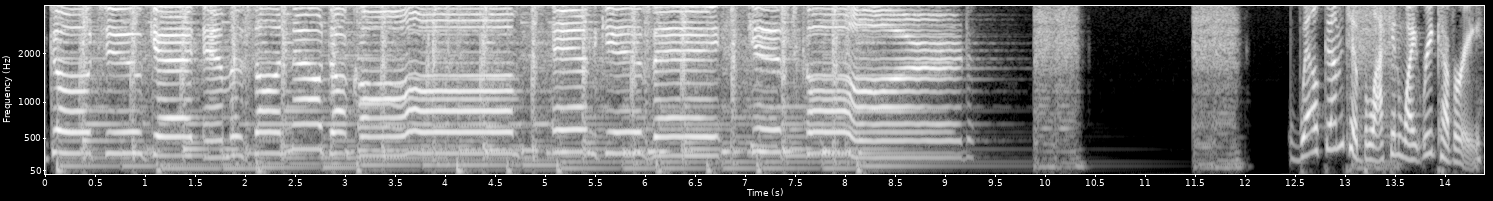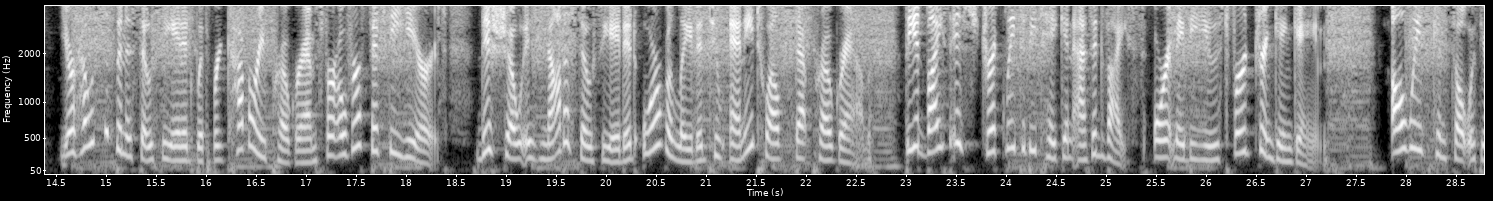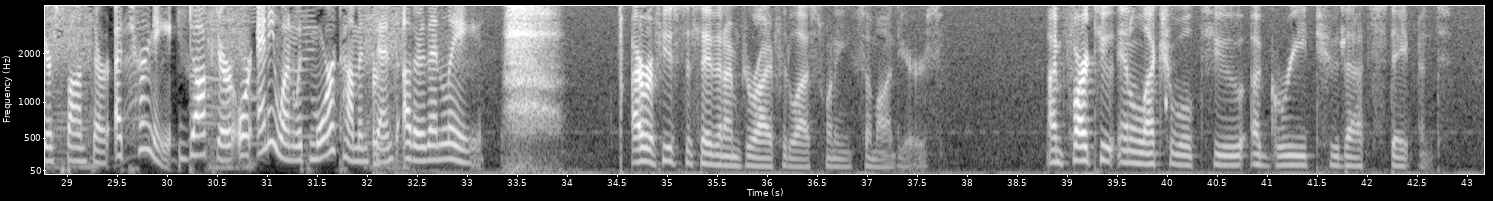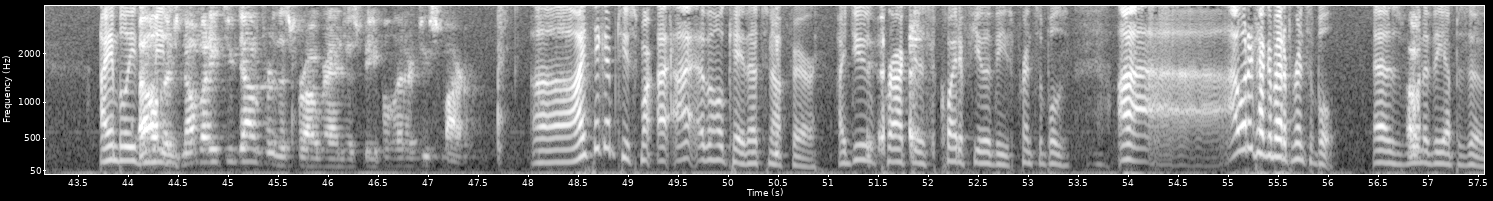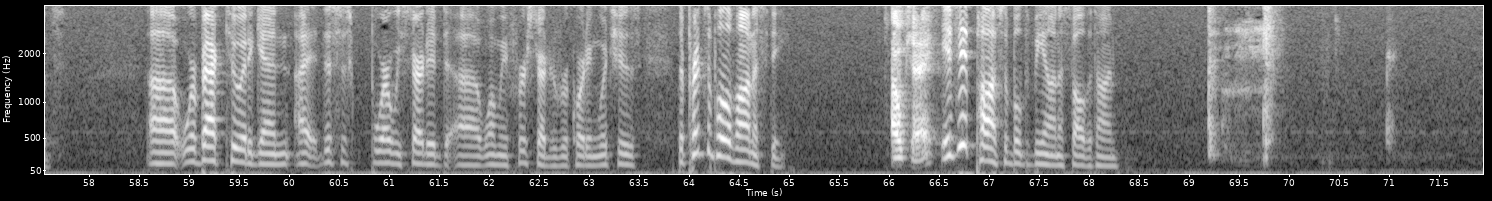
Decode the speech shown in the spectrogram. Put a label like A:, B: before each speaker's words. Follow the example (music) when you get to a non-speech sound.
A: Go to getamazonnow.com and give a gift card.
B: Welcome to Black and White Recovery. Your hosts have been associated with recovery programs for over 50 years. This show is not associated or related to any 12 step program. The advice is strictly to be taken as advice, or it may be used for drinking games. Always consult with your sponsor, attorney, doctor, or anyone with more common sense other than Lee. (sighs)
C: I refuse to say that I'm dry for the last 20 some odd years. I'm far too intellectual to agree to that statement. I am believe.
D: Well,
C: you
D: there's nobody too dumb for this program, just people that are too smart.
C: Uh, I think I'm too smart. I, I, okay, that's not fair. I do (laughs) practice quite a few of these principles. I, I want to talk about a principle as one of the episodes. Uh, we're back to it again. I, this is where we started uh, when we first started recording, which is the principle of honesty.
D: Okay.
C: Is it possible to be honest all the time?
